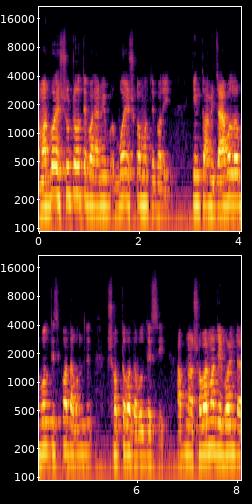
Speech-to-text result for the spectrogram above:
আমার বয়স ছোটো হতে পারে, আমি বয়স কম হতে পারি। কিন্তু আমি যা বল, বলতেছি কথা সত্য কথা বলতেছি। আপনার সবার মাঝে বয়ানটা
